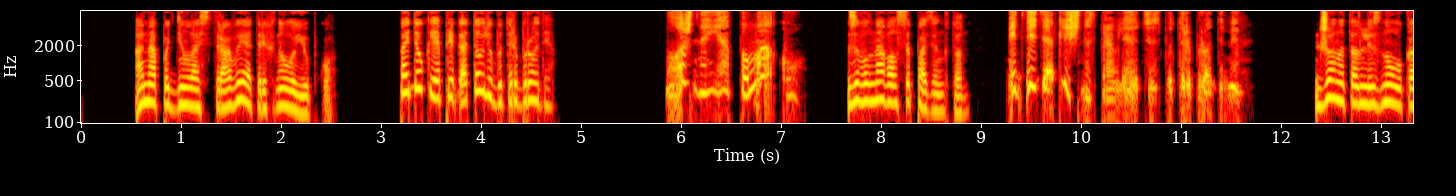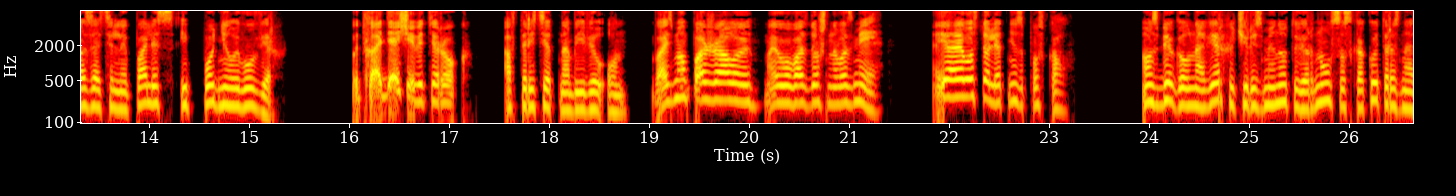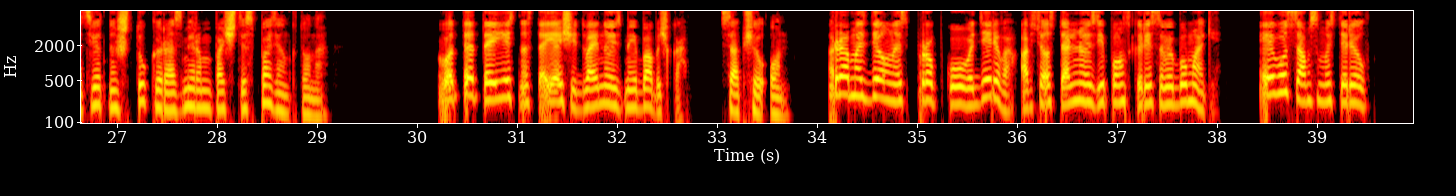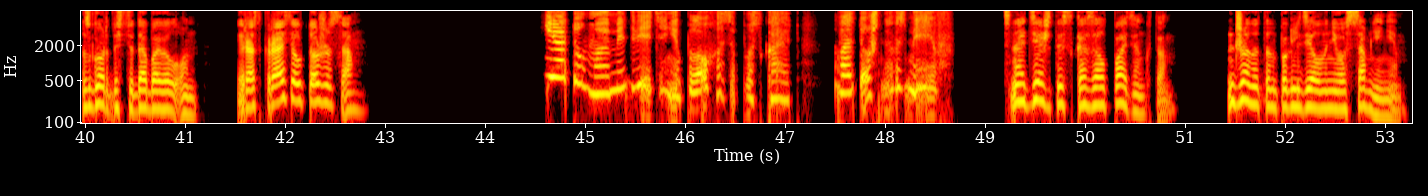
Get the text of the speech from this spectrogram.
Она поднялась с травы и отряхнула юбку. «Пойду-ка я приготовлю бутерброды». «Можно я помогу?» — заволновался Пазингтон. «Медведи отлично справляются с бутербродами». Джонатан лизнул указательный палец и поднял его вверх. «Подходящий ветерок», — авторитетно объявил он. «Возьму, пожалуй, моего воздушного змея. Я его сто лет не запускал». Он сбегал наверх и через минуту вернулся с какой-то разноцветной штукой размером почти с Пазингтона. «Вот это и есть настоящий двойной змей-бабочка», — сообщил он. Рама сделана из пробкового дерева, а все остальное из японской рисовой бумаги. Я его сам смастерил», — с гордостью добавил он. «И раскрасил тоже сам». «Я думаю, медведи неплохо запускают воздушных змеев», — с надеждой сказал Паддингтон. Джонатан поглядел на него с сомнением.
